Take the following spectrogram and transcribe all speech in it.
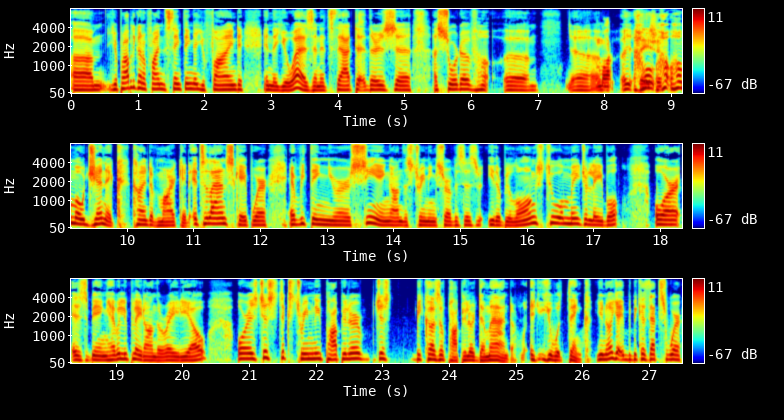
um, you're probably going to find the same thing that you find in the U.S. and it's that there's a sort of um, uh, ho- homogenic kind of market. It's a landscape where everything you're seeing on the streaming services either belongs to a major label or is being heavily played on the radio or is just extremely popular just because of popular demand you would think you know yeah, because that's where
